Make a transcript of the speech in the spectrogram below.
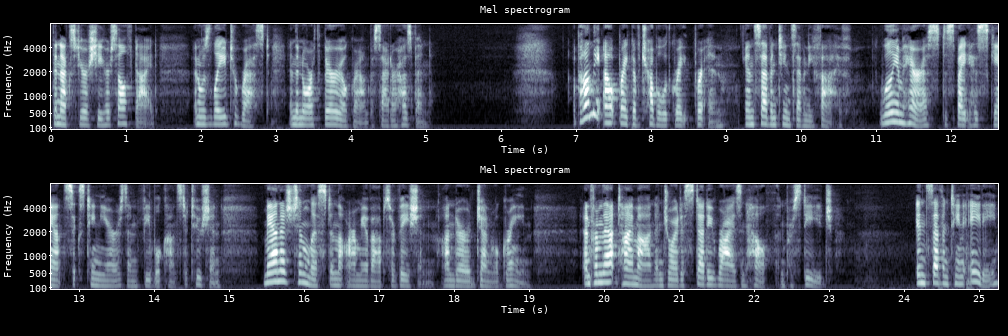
The next year, she herself died and was laid to rest in the North burial ground beside her husband. Upon the outbreak of trouble with Great Britain in 1775, William Harris, despite his scant 16 years and feeble constitution, managed to enlist in the Army of Observation under General Greene and from that time on enjoyed a steady rise in health and prestige. In 1780,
